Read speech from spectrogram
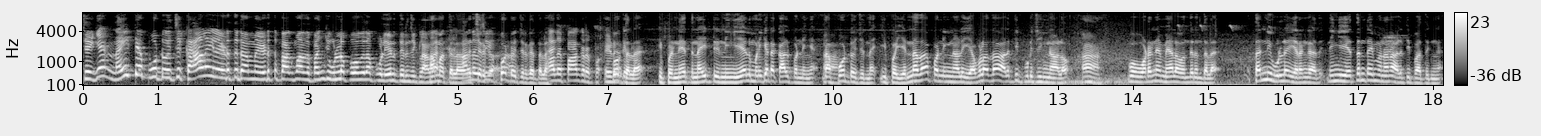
சரி ஏன் நைட்டே போட்டு வச்சு காலையில எடுத்து நம்ம எடுத்து பார்க்கும்போது அந்த பஞ்சு உள்ள போகுதா போலியோன்னு தெரிஞ்சுக்கலாம் ஆமாம் தலை வச்சிருக்க போட்டு வச்சிருக்க தலை. அதை பாக்குறப்ப ஓகே தலை இப்போ நேற்று நைட்டு நீங்கள் ஏழு மணிக்கிட்ட கால் பண்ணீங்க. நான் போட்டு வச்சிருந்தேன். இப்போ என்னதான் பண்ணீங்கனாலும் எவ்வளோதான் அழுத்தி பிடிச்சிங்கனாலும் இப்போ உடனே மேலே வந்துடும் தலை. தண்ணி உள்ளே இறங்காது. நீங்கள் எத்தனை டைம் வேணாலும் அழுத்தி பார்த்துக்குங்க.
